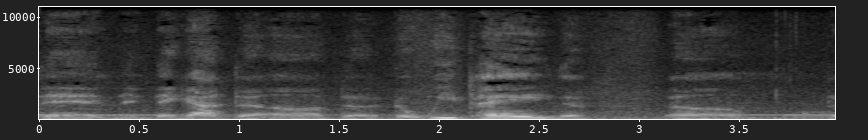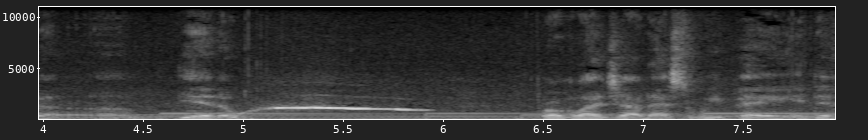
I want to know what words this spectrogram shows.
Then they got the uh, the the we paid the um, the um, yeah the broke light job. That's the we pay. And then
